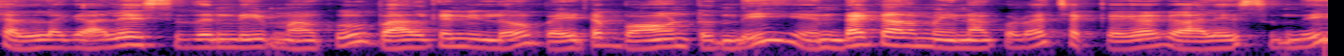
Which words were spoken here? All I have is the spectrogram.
చల్లగాలి వేస్తుందండి మాకు బాల్కనీలో బయట బాగుంటుంది. ఎండాకాలం అయినా కూడా చక్కగా గాలేస్తుంది.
